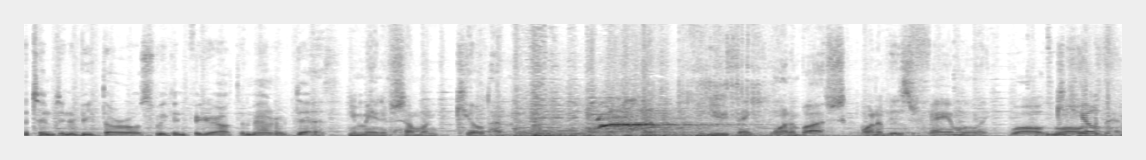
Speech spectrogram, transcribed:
Attempting to be thorough so we can figure out the manner of death. You mean if someone killed him? You think one of us, one of his family, Walt, Walt. killed him?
